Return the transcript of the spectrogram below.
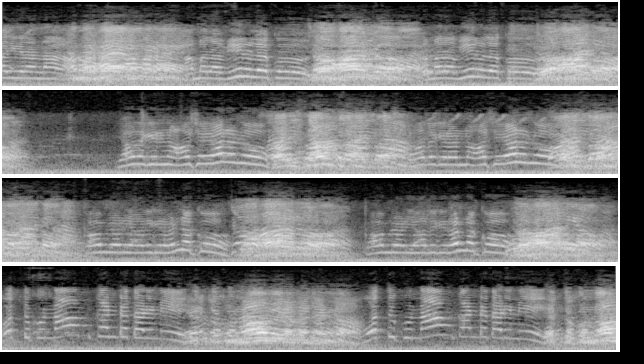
యాదగిరన్న అమర వీరులకు. అమర వీరులకు. యాదగిరిని ఆశయాలను. యాదగిరి అన్న ఆశయాలను. కామ్రేడ్ యాదగిరి అన్నకు కామ్రేడ్ యాదగిరి అన్నకు ఒత్తుకున్నాం కంటతడిని. ఎత్తుకున్నాం ఎర్ర జెండా. ఒత్తుకున్నాం కంటతడిని. ఎత్తుకున్నాం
